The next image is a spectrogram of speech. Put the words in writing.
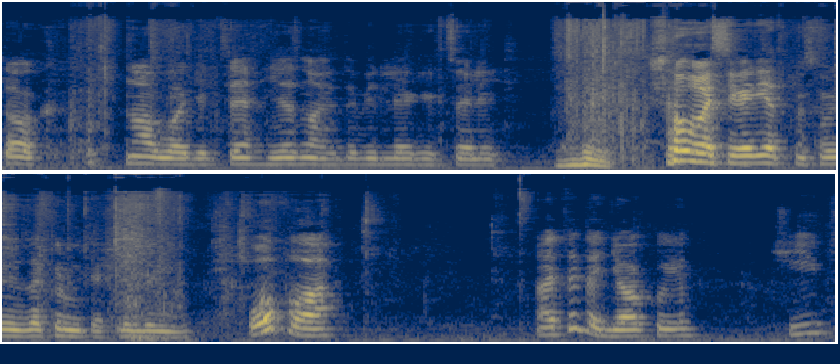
Так, на Владик, це я знаю тобі для яких целей. Що сигаретку свою закрутиш, любиму. Опа! А це то дякую. Чіпс.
